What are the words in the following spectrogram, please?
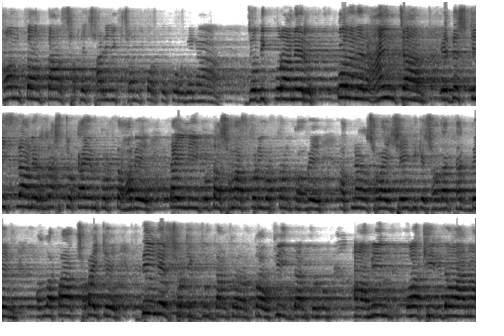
সন্তান তার সাথে শারীরিক সম্পর্ক করবে না। যদি কোরআনের কোরআনের আইন চান, এদেশকে ইসলামের রাষ্ট্র কায়েম করতে হবে তাইলে গোটা সমাজ পরিবর্তন হবে। আপনারা সবাই সেই দিকে সজাগ থাকবেন। আল্লাহ পাক সবাইকে দিনের সঠিক বুঝ দান করার তৌফিক দান করুন আমিন। ওয়াখির দেওয়ানা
